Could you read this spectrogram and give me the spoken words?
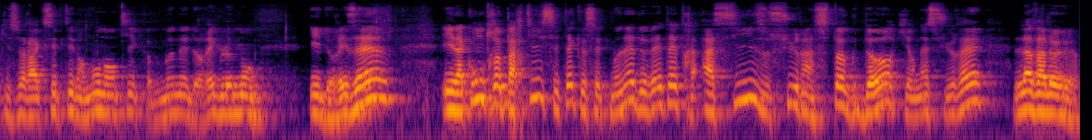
qui serait acceptée dans le monde entier comme monnaie de règlement et de réserve, et la contrepartie, c'était que cette monnaie devait être assise sur un stock d'or qui en assurait la valeur.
